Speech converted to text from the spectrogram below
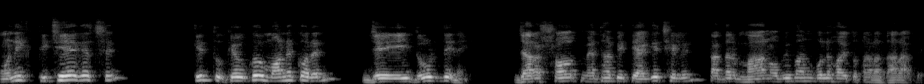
অনেক পিছিয়ে গেছে, কিন্তু কেউ কেউ মনে করেন যে এই দুর্দিনে যারা সৎ মেধাবী ত্যাগী ছিলেন, তাদের মান অভিমান বলে হয়তো তারা দাঁড়াবে।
